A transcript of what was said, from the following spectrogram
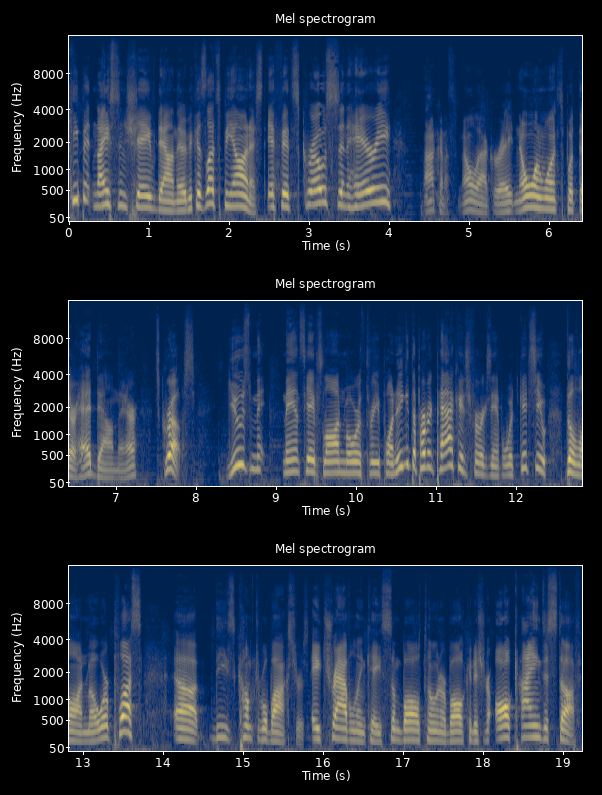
Keep it nice and shaved down there because let's be honest, if it's gross and hairy, not going to smell that great. No one wants to put their head down there. It's gross. Use Manscaped's Lawnmower 3.0. You get the perfect package, for example, which gets you the lawnmower plus uh, these comfortable boxers, a traveling case, some ball toner, ball conditioner, all kinds of stuff.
